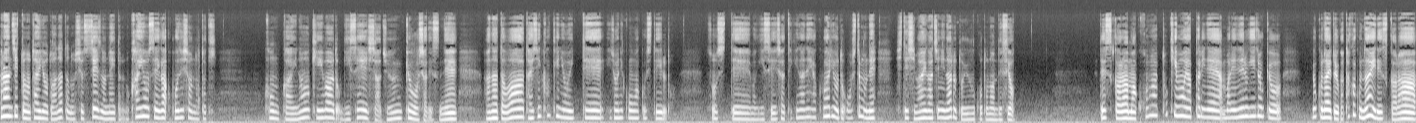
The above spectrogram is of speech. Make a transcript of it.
トランジットの太陽とあなたの出生時のネイタルの海洋星がオポジションの時。今回のキーワード犠牲者殉教者ですね。あなたは対人関係において非常に困惑していると。そして、まあ、犠牲者的なね役割をどうしてもねしてしまいがちになるということなんですよ。ですから、まあ、この時もやっぱりねあんまりエネルギー状況良くないというか高くないですから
